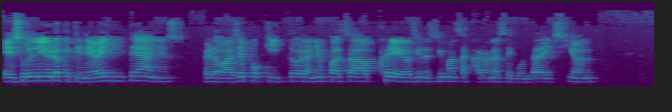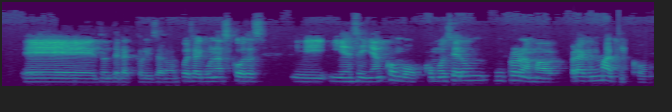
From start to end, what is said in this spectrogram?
Es un libro que tiene 20 años, pero hace poquito, el año pasado, creo, si no estoy mal, sacaron la segunda edición, eh, donde le actualizaron pues algunas cosas y, enseñan cómo, cómo ser un, programador pragmático.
